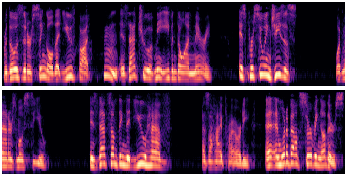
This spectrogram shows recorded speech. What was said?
for those that are single, that you've thought, hmm, is that true of me even though I'm married? Is pursuing Jesus what matters most to you? Is that something that you have as a high priority? And, and what about serving others?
